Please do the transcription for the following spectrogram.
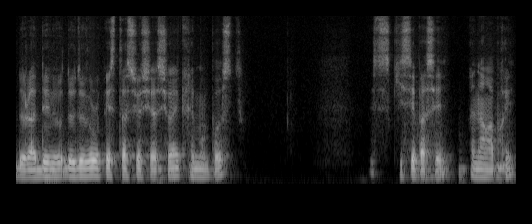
de développer cette association et créer mon poste. Ce qui s'est passé un an après.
